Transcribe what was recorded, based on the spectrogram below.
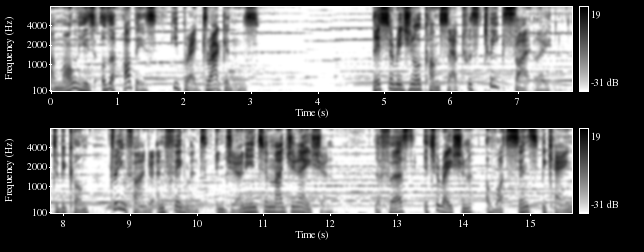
among his other hobbies, he bred dragons. This original concept was tweaked slightly to become Dreamfinder and Figment in Journey into Imagination, the first iteration of what since became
